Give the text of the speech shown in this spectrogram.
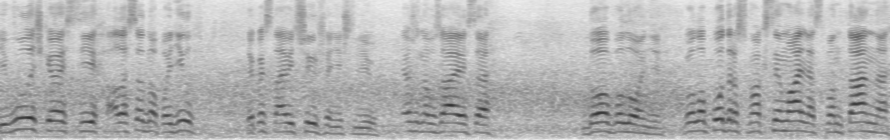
і вулички ось ці, але все одно Поділ якось навіть ширше, ніж Львів. Я вже наближаюся до оболоні. Велоподорож максимально спонтанна,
